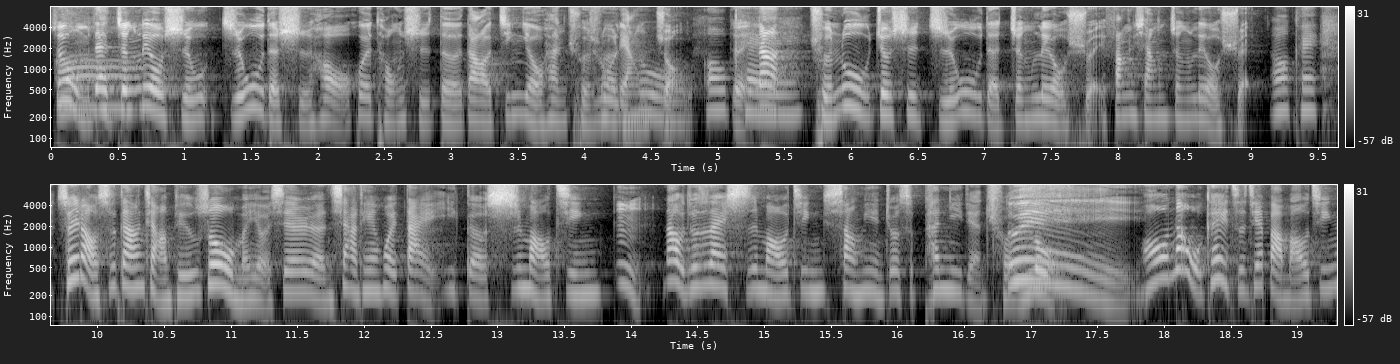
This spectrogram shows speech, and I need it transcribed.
所以我们在蒸馏食物植物的时候，会同时得到精油和纯露两种。OK，那纯露就是植物的蒸馏水，芳香蒸馏水。OK，所以老师刚刚讲，比如说我们有些人夏天会带一个湿毛巾，嗯，那我就是在湿毛巾上面就是喷一点纯露。对，哦，那我可以直接把毛巾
